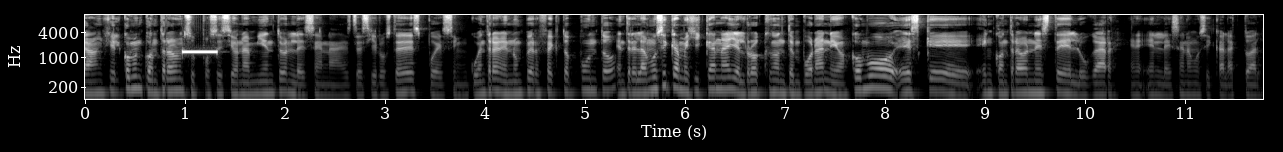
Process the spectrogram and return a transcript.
Ángel, ¿cómo encontraron su posicionamiento en la escena? Es decir, ustedes pues se encuentran en un perfecto punto entre la música mexicana y el rock contemporáneo. ¿Cómo es que encontraron este lugar en, en la escena musical actual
